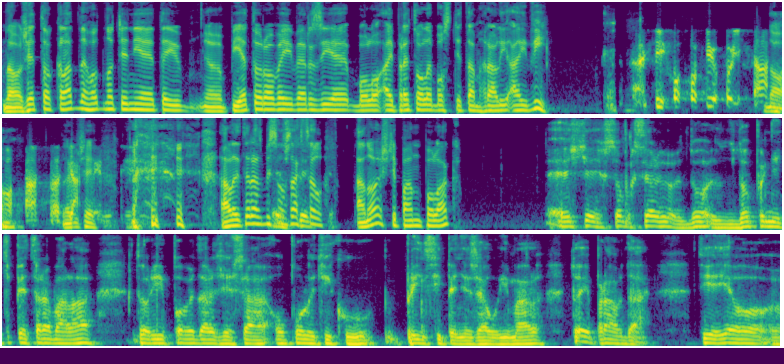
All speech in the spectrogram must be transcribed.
No, že to kladné hodnotenie tej e, Pietorovej verzie bolo aj preto, lebo ste tam hrali aj vy. Jo, jo, ja. No, takže... Ale teraz by som sa chcel... Áno, ešte pán Polak? Ešte som chcel do, doplniť Petra Vala, ktorý povedal, že sa o politiku v princípe nezaujímal. To je pravda tie jeho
